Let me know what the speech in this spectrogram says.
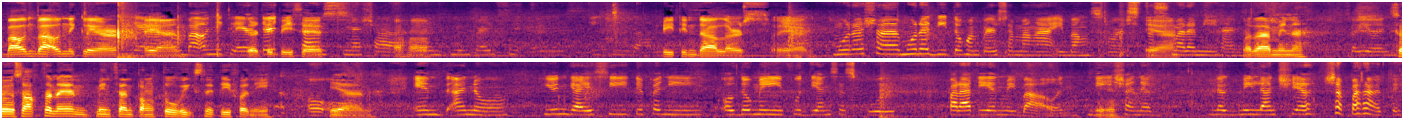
baon-baon ni Claire. Yeah, Ayan. baon ni Claire, 30 30, pieces. pounds na siya. Aha. And yung price niya is $18. $18. Ayan. Mura siya, mura dito compare sa mga ibang stores. Tapos Yeah. maramihan. Marami na. So yun. So, sakto na yan. Minsan pang 2 weeks ni Tiffany. Oo. Yan. And ano, yun guys, si Tiffany, although may food yan sa school, parati yan may baon. Hindi Oo. siya nag, nag may lunch siya, siya parati.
